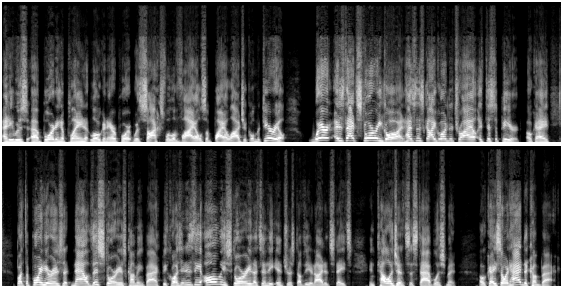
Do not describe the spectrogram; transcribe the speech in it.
and he was uh, boarding a plane at Logan Airport with socks full of vials of biological material. Where is that story gone? Has this guy gone to trial? It disappeared. Okay. But the point here is that now this story is coming back because it is the only story that's in the interest of the United States intelligence establishment. Okay, so it had to come back.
